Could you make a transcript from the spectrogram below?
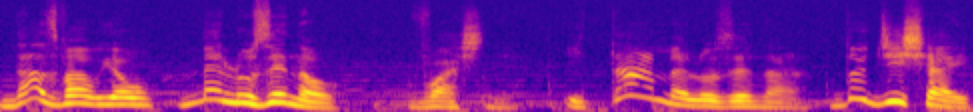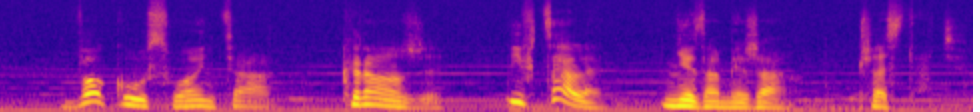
nazwał ją Meluzyną właśnie. I ta Meluzyna do dzisiaj wokół Słońca krąży i wcale nie zamierza przestać.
